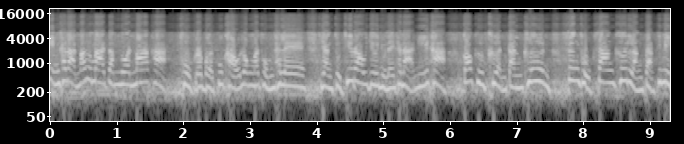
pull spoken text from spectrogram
หินขนาดมหึมาจำนวนมากค่ะ ถูกระเบิดภูเขาลงมาถมทะเล อย่างจุดที่เรายืนอยู่ในขณะนี้ค่ะ ก็คือเขื่อนกันคลื่น ซึ่งถูกสร้างขึ้นหลังจากที่มี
